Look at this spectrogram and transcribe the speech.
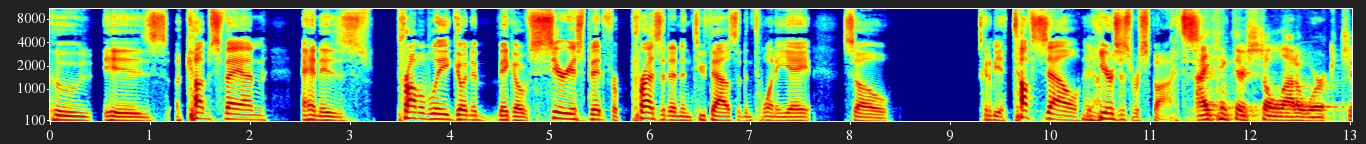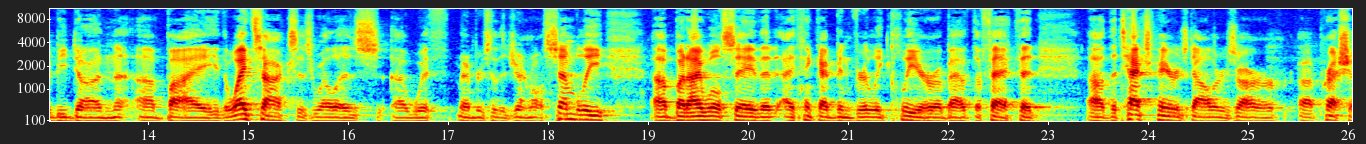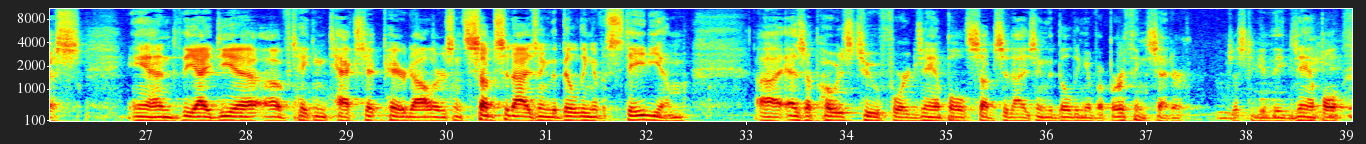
who is a Cubs fan and is probably going to make a serious bid for president in 2028. So it's going to be a tough sell. And Yeah. here's his response. I think there's still a lot of work to be done uh, by the White Sox as well as uh, with members of the General Assembly. Uh, but I will say that I think I've been really clear about the fact that uh, the taxpayers' dollars are uh, precious. And the idea of taking taxpayer dollars and subsidizing the building of a stadium, uh, as opposed to, for example, subsidizing the building of a birthing center, just to give the example,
